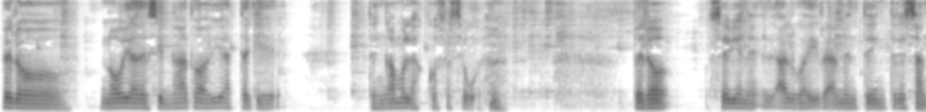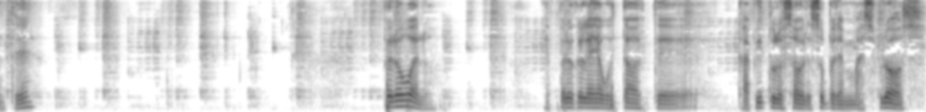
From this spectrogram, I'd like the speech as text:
Pero no voy a decir nada todavía hasta que tengamos las cosas seguras. Pero se viene algo ahí realmente interesante. Pero bueno, espero que les haya gustado este capítulo sobre Super Smash Bros.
